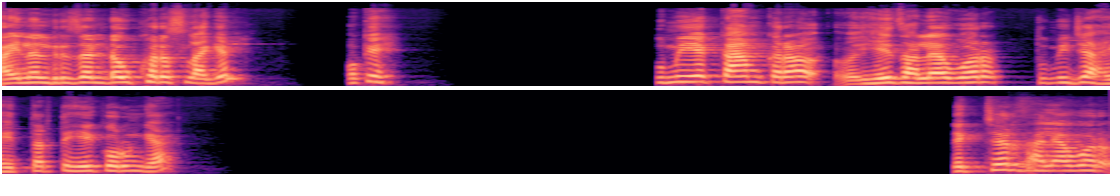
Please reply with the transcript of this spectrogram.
फायनल रिझल्ट लवकरच लागेल. ओके तुम्ही एक काम करा हे झाल्यावर तुम्ही जे आहे तर ते हे करून घ्या. लेक्चर झाल्यावर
